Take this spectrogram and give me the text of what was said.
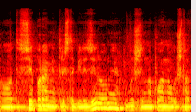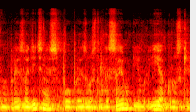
Вот. Все параметры стабилизированы, вышли на плановую штатную производительность по производству ГСМ и, и отгрузки.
